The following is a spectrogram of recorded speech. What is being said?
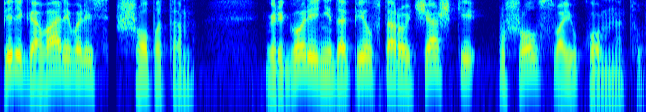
переговаривались шепотом. Григорий не допил второй чашки, ушел в свою комнату.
